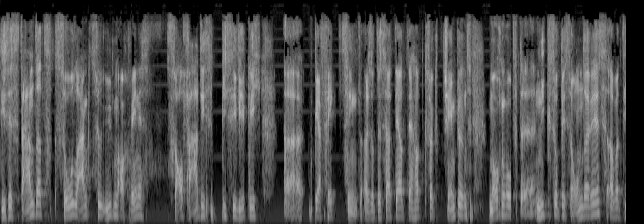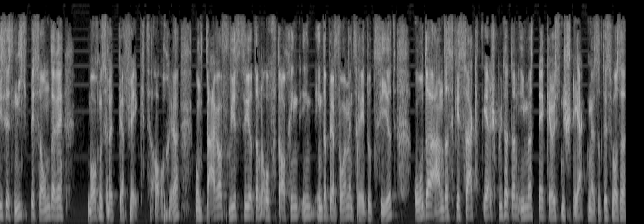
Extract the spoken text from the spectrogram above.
diese Standards so lang zu üben, auch wenn es saufad ist, bis sie wirklich äh, perfekt sind. Also das hat der, der hat gesagt, Champions machen oft äh, nichts so Besonderes, aber dieses nicht Besondere machen es halt perfekt auch. Ja? Und darauf wirst du ja dann oft auch in, in, in der Performance reduziert. Oder anders gesagt, er spielt halt dann immer seine größten Stärken. Also das, was er,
